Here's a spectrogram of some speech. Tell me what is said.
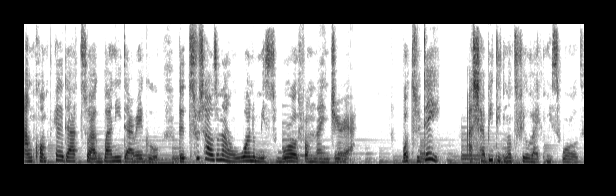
and compared her to Agbani Darego, the 2001 Miss World from Nigeria. But today, Asabi did not feel like Miss World.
